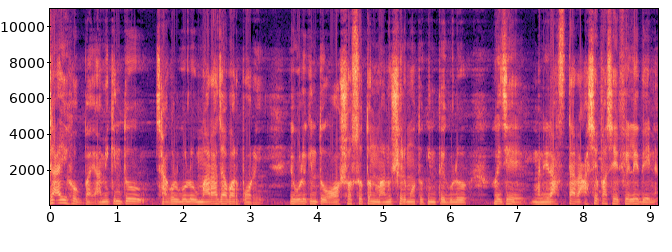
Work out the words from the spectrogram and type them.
যাই হোক ভাই, আমি কিন্তু ছাগলগুলো মারা যাবার পরে এগুলো কিন্তু অসচেতন মানুষের মতো কিন্তু এগুলো হয়েছে মানে রাস্তার আশেপাশে ফেলে দেই না।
